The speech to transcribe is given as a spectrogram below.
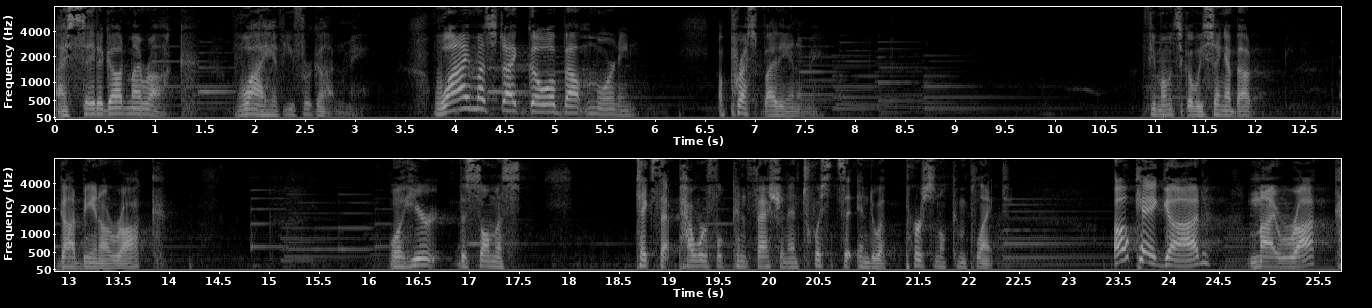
I say to God, my rock, why have you forgotten me? Why must I go about mourning, oppressed by the enemy? A few moments ago, we sang about God being our rock. Well, here the psalmist takes that powerful confession and twists it into a personal complaint. Okay, God, my rock.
